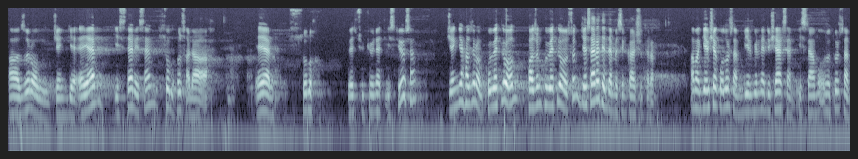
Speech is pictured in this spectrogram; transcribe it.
hazır ol cenge eğer ister isen sulhu salah. Eğer sulh ve sükunet istiyorsan cenge hazır ol, kuvvetli ol, fazın kuvvetli olsun, cesaret edemesin karşı taraf. Ama gevşek olursan, birbirine düşersen, İslam'ı unutursan,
